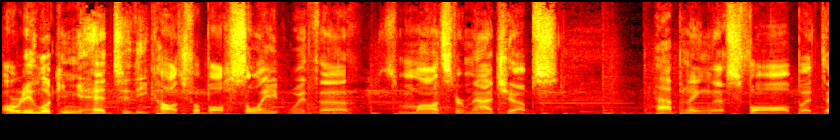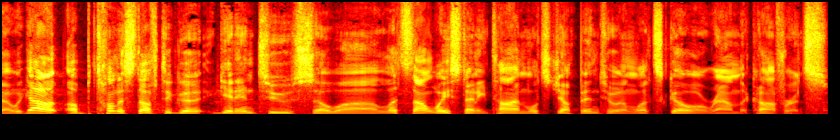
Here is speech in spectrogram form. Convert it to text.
already looking ahead to the college football slate with uh, some monster matchups happening this fall. But uh, we got a, a, ton of stuff to go, get into, so uh, let's not waste any time. Let's jump into it and let's go around the conference.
